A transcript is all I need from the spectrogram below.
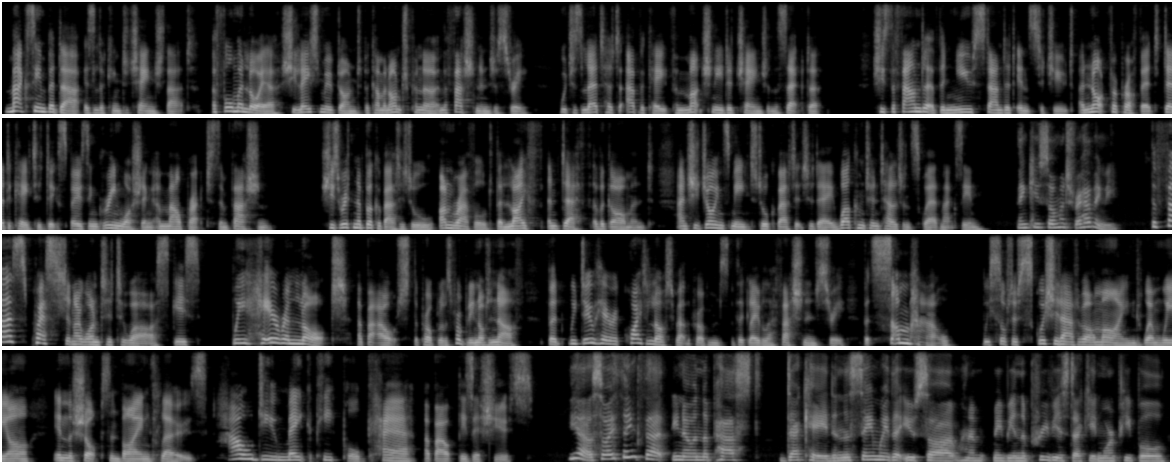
Maxine Bedat is looking to change that. A former lawyer, she later moved on to become an entrepreneur in the fashion industry, which has led her to advocate for much needed change in the sector. She's the founder of the New Standard Institute, a not for profit dedicated to exposing greenwashing and malpractice in fashion. She's written a book about it all, Unraveled The Life and Death of a Garment, and she joins me to talk about it today. Welcome to Intelligence Squared, Maxine. Thank you so much for having me. The first question I wanted to ask is we hear a lot about the problems, probably not enough, but we do hear quite a lot about the problems of the global fashion industry. But somehow we sort of squish it out of our mind when we are in the shops and buying clothes. How do you make people care about these issues? Yeah, so I think that, you know, in the past decade, in the same way that you saw kind of maybe in the previous decade, more people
